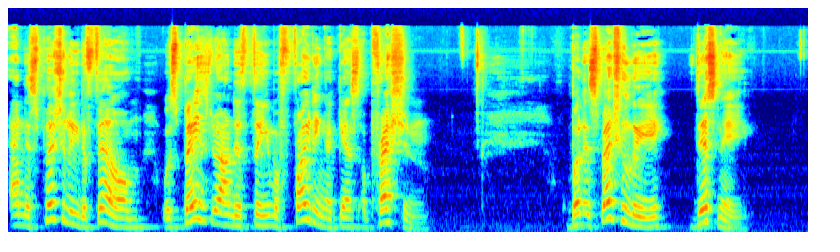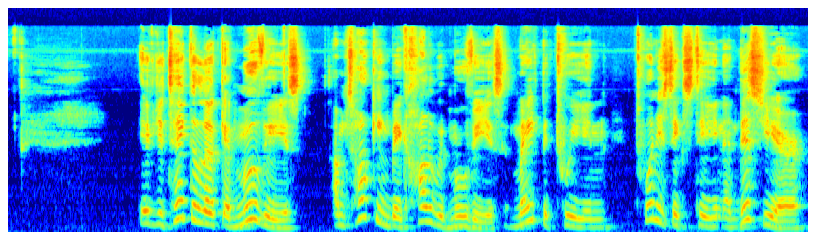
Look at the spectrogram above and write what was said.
and especially the film, was based around the theme of fighting against oppression. But especially Disney. If you take a look at movies, I'm talking big Hollywood movies made between 2016 and this year,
